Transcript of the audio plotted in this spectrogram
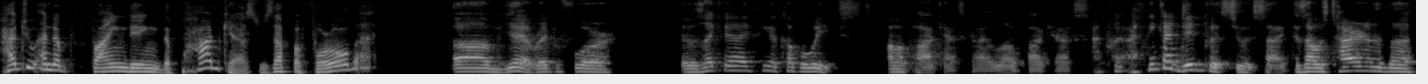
How'd you end up finding the podcast? Was that before all that? Um, yeah, right before it was like I think a couple weeks. I'm a podcast guy. I love podcasts. I put I think I did put suicide because I was tired of the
